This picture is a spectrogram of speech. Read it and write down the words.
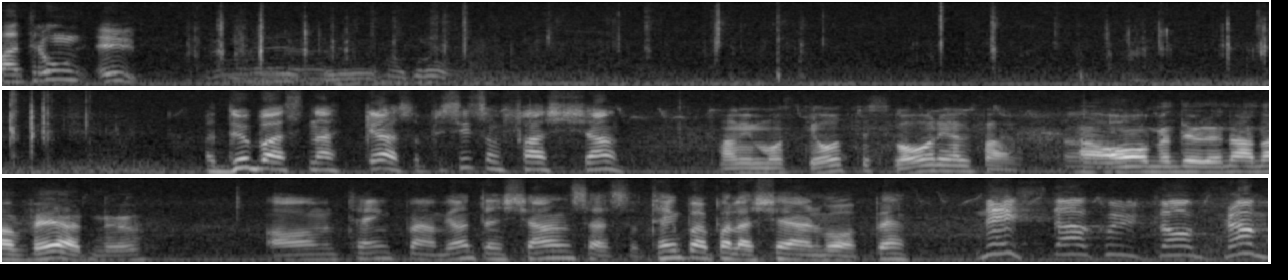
Patron ut! Ja, du bara snackar alltså, precis som farsan. Men vi måste ju ha ett svar i alla fall. Ja, men du, det är en annan värld nu. Ja, men tänk bara, vi har inte en chans alltså. Tänk bara på alla kärnvapen. Nästa skjutlag fram!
